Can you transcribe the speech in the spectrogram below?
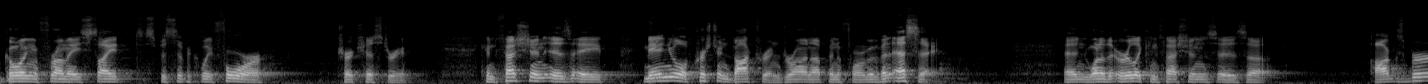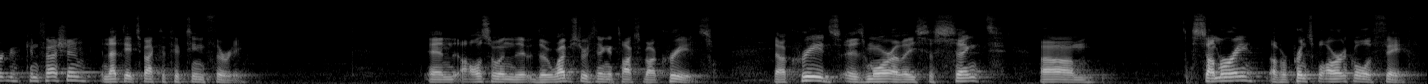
going from a site specifically for church history. Confession is a manual of Christian doctrine drawn up in the form of an essay. And one of the early confessions is uh, Augsburg Confession, and that dates back to 1530. And also in the, the Webster thing, it talks about creeds. Now, creeds is more of a succinct um, summary of a principal article of faith.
